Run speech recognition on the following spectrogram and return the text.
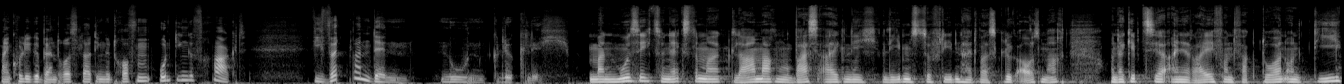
Mein Kollege Bernd Rössler hat ihn getroffen und ihn gefragt, wie wird man denn nun glücklich? Man muss sich zunächst einmal klar machen, was eigentlich Lebenszufriedenheit, was Glück ausmacht. Und da gibt es ja eine Reihe von Faktoren und die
